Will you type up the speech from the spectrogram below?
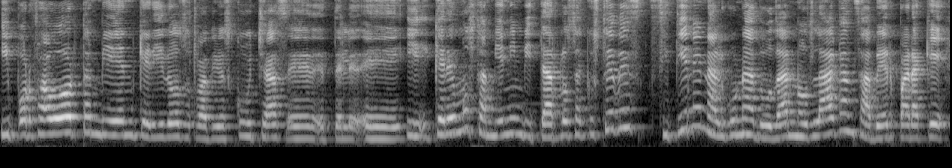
Y por favor también queridos radioescuchas eh, eh, y queremos también invitarlos a que ustedes si tienen alguna duda nos la hagan saber para que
